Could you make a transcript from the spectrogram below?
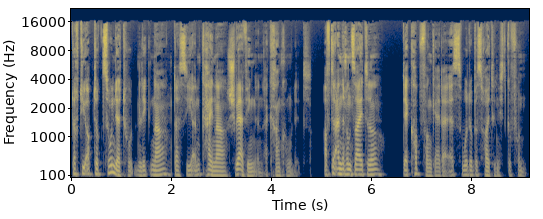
Doch die Obduktion der Toten legt nahe, dass sie an keiner schwerwiegenden Erkrankung litt. Auf der anderen Seite, der Kopf von Gerda S. wurde bis heute nicht gefunden.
